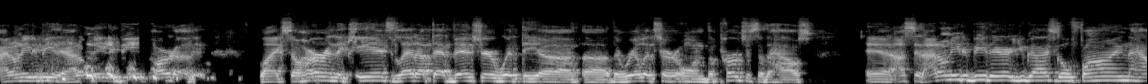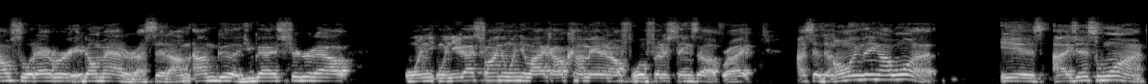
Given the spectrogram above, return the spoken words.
I don't need to be there. I don't need to be part of it. Like so, her and the kids led up that venture with the uh, uh, the realtor on the purchase of the house. And I said, I don't need to be there. You guys go find the house, whatever. It don't matter. I said, I'm I'm good. You guys figure it out. When when you guys find the one you like, I'll come in and I'll we'll finish things up, right? I said the only thing I want is I just want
